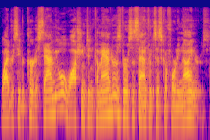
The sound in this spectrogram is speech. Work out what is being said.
Wide receiver Curtis Samuel, Washington Commanders versus San Francisco 49ers.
